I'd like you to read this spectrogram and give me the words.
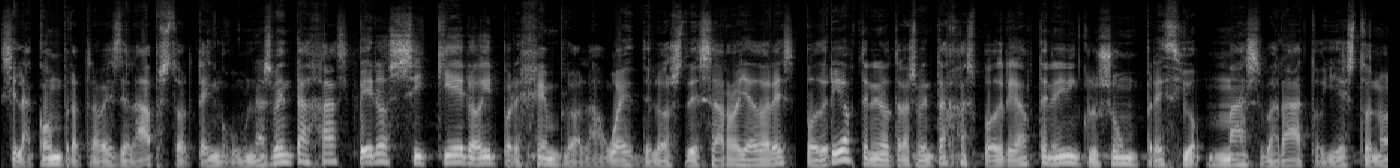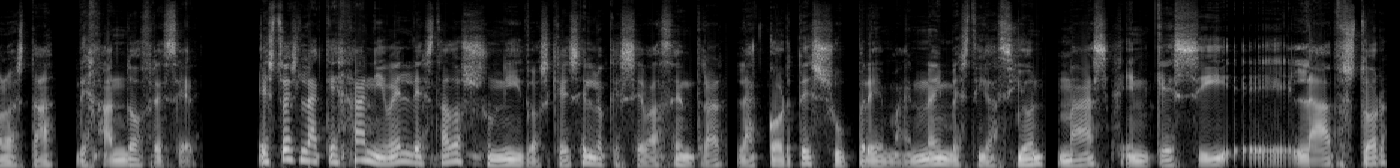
si la compro a través de la App Store tengo unas ventajas, pero si quiero ir, por ejemplo, a la web de los desarrolladores, podría obtener otras ventajas, podría obtener incluso un precio más barato y esto no lo está dejando ofrecer. Esto es la queja a nivel de Estados Unidos, que es en lo que se va a centrar la Corte Suprema, en una investigación más en que si eh, la App Store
